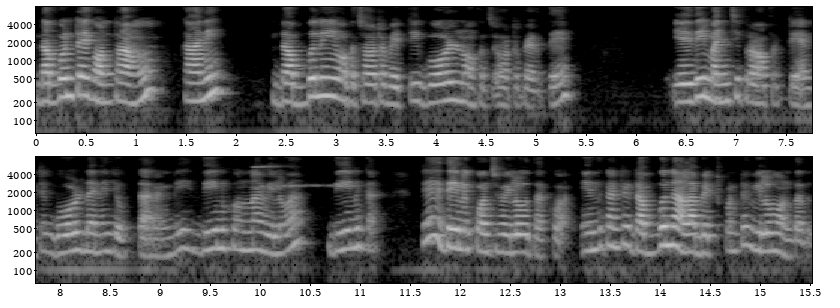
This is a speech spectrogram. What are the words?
డబ్బు ఉంటే కొంటాము. కానీ డబ్బుని ఒక చోట పెట్టి గోల్డ్ని ఒక చోట పెడితే ఏది మంచి ప్రాపర్టీ అంటే గోల్డ్ అనే చెప్తారండి. దీనికి ఉన్న విలువ దీనికంటే దీనికి కొంచెం విలువ తక్కువ. ఎందుకంటే డబ్బుని అలా పెట్టుకుంటే విలువ ఉండదు.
